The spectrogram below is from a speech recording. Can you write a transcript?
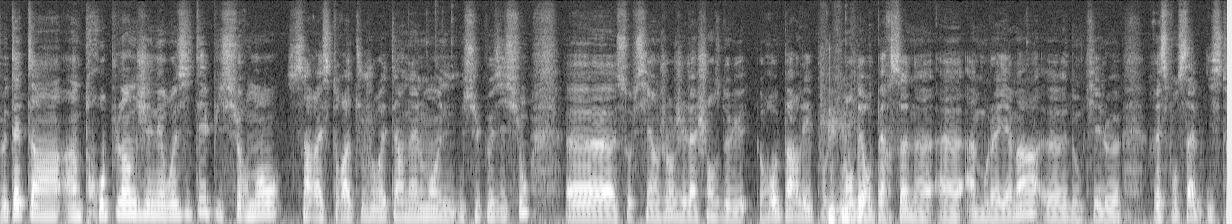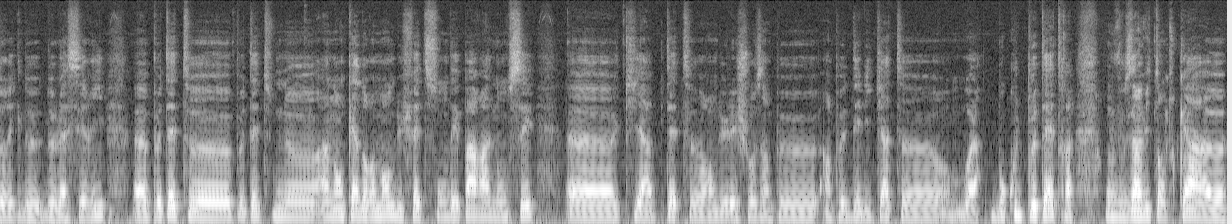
peut-être un, trop plein de générosité, puis sûrement ça restera toujours éternellement une, supposition, euh, sauf si un jour j'ai la chance de lui reparler pour lui demander en personne à, Murayama, euh, donc qui est le responsable historique de, la série, euh, peut-être peut-être un encadrement du fait de son départ annoncé qui a peut-être rendu les choses un peu un peu délicates. voilà, beaucoup de peut-être. On vous invite en tout cas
